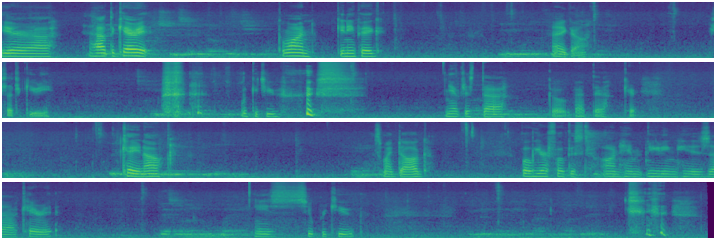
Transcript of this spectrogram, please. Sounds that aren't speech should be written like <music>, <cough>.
Here, uh, have the carrot. Come on, guinea pig. There you go. You're such a cutie. <laughs> Look at you. <laughs> yep, just uh, go at the carrot. Okay, now. It's my dog. But we are focused on him eating his uh, carrot. He's super cute. <laughs>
